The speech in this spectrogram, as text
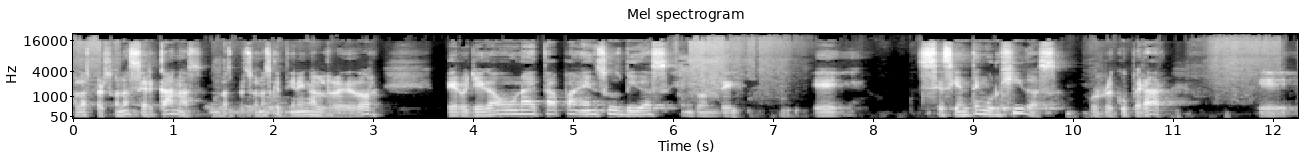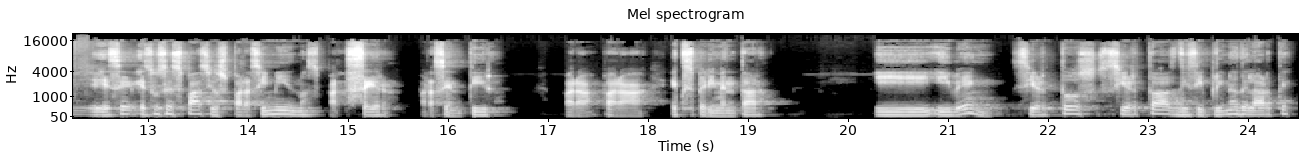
a las personas cercanas, a las personas que tienen alrededor, pero llega una etapa en sus vidas en donde eh, se sienten urgidas por recuperar eh, esos espacios para sí mismas, para ser, para sentir, para, para experimentar. Y, ven ciertos, ciertas disciplinas del arte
